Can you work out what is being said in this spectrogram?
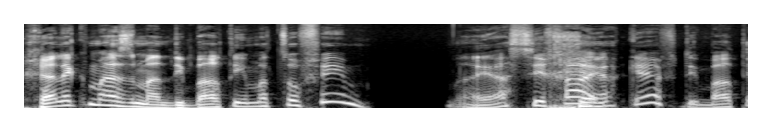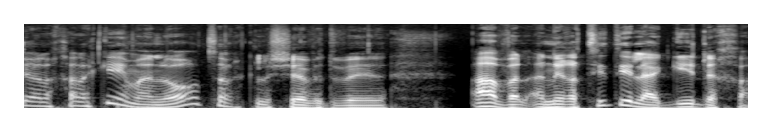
חלק מהזמן דיברתי עם הצופים. היה שיחה, כן. היה כיף, דיברתי על החלקים, אני לא רוצה רק לשבת ו... אה, אבל אני רציתי להגיד לך,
